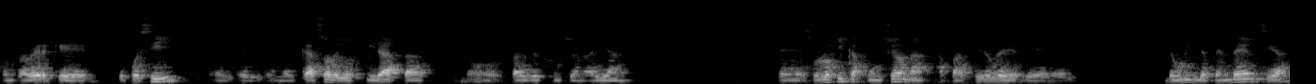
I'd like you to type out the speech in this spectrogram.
con, saber que, pues sí, en el caso de los piratas, tal vez funcionarían, eh, su lógica funciona a partir de, de una independencia,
